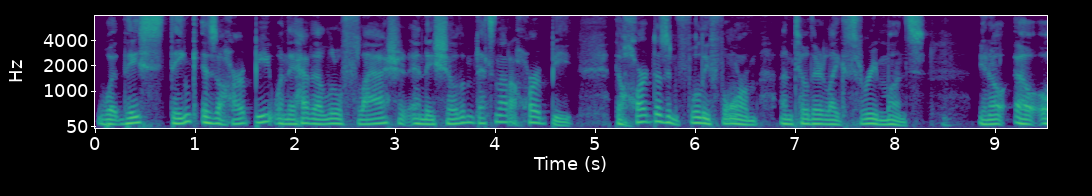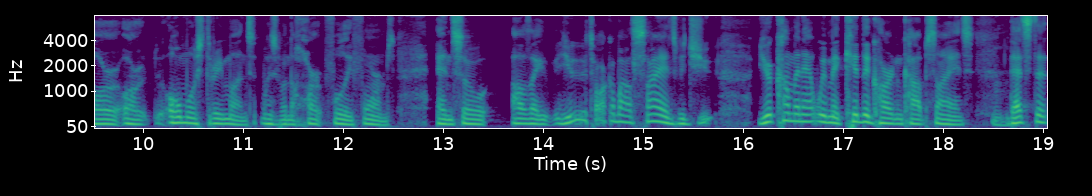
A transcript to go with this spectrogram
What they think is a heartbeat when they have that little flash and, they show them that's not a heartbeat. The heart doesn't fully form until they're like three months you know, uh, or or almost three months was when the heart fully forms. And so I was like, you talk about science, but you you're coming at with kindergarten cop science. Mm-hmm. That's the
